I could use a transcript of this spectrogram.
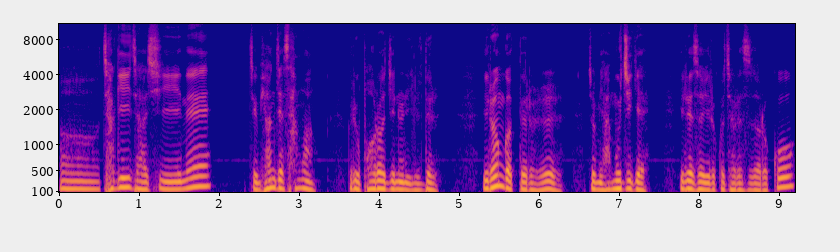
어, 자기 자신의 지금 현재 상황 그리고 벌어지는 일들 이런 것들을 좀 야무지게 이래서 이렇고 저래서 저렇고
